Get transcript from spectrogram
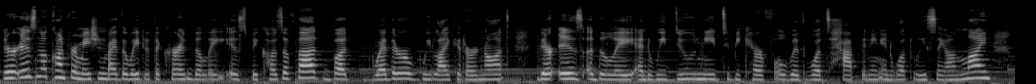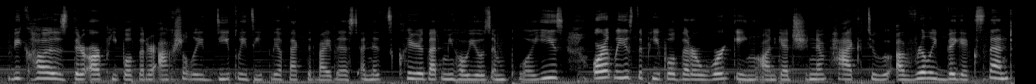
There is no confirmation, by the way, that the current delay is because of that, but whether we like it or not, there is a delay and we do need to be careful with what's happening and what we say online because there are people that are actually deeply, deeply affected by this, and it's clear that MiHoYo's employees, or at least the people that are working on Genshin Impact to a really big extent,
